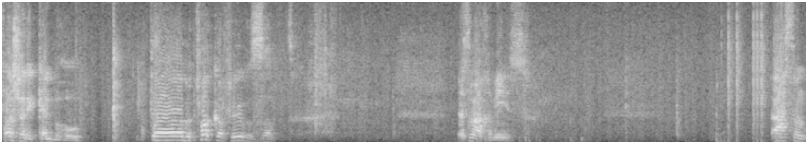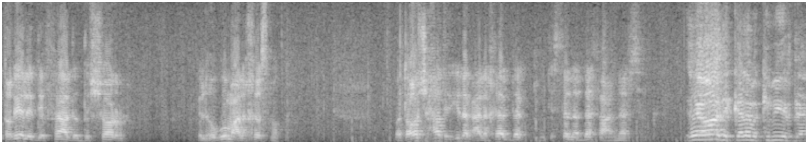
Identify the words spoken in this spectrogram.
فشر الكلب هو. أنت بتفكر في إيه بالظبط؟ اسمع يا خميس. أحسن طريقة للدفاع ضد الشر الهجوم على خصمك. ما تقعدش حاطط إيدك على خدك وتستنى تدافع عن نفسك. إيه يا واد الكلام الكبير ده؟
